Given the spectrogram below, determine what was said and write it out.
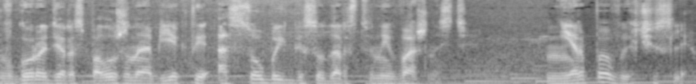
в городе расположены объекты особой государственной важности. Нерпа в их числе.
